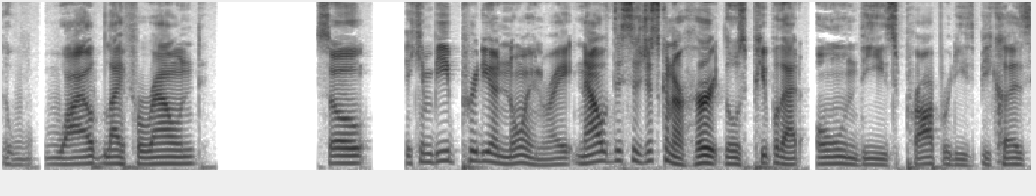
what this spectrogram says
the wildlife around. So it can be pretty annoying, right? Now this is just gonna hurt those people that own these properties because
